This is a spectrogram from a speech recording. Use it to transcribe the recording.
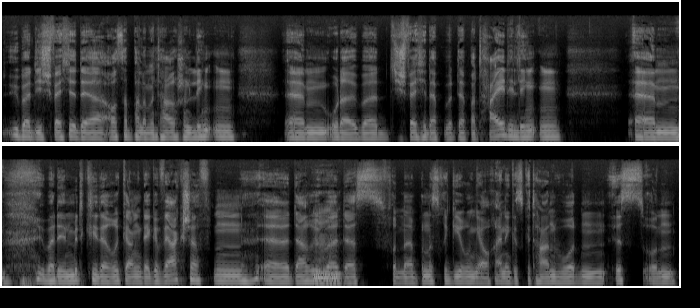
über die Schwäche der außerparlamentarischen Linken ähm, oder über die Schwäche der, der Partei, die Linken. Ähm, über den Mitgliederrückgang der Gewerkschaften, äh, darüber, mhm. dass von der Bundesregierung ja auch einiges getan worden ist und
